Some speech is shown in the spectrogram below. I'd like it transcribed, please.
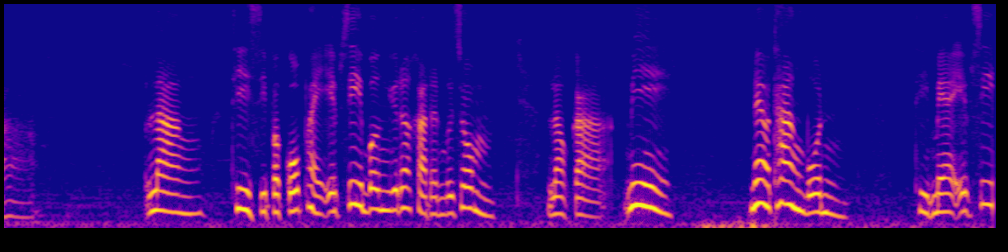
อ่าลางที่สิประกบให้เอฟซีเบิ่งอยู่เด้อค่ะท่านผู้ชมแล้วก็มีแนวทางบนที่แม่เอฟซี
